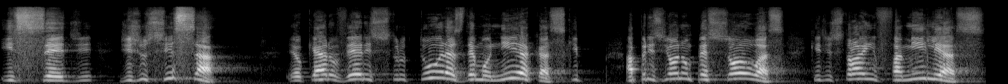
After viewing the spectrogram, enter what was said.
e sede de justiça. Eu quero ver estruturas demoníacas que aprisionam pessoas, que destroem famílias,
